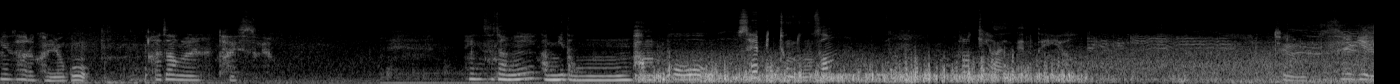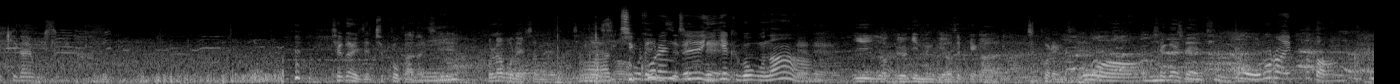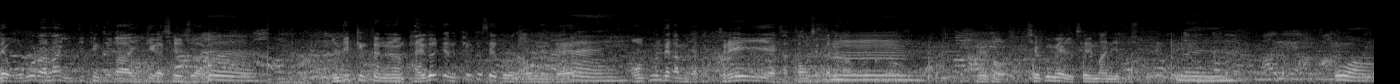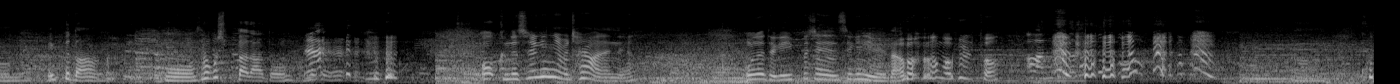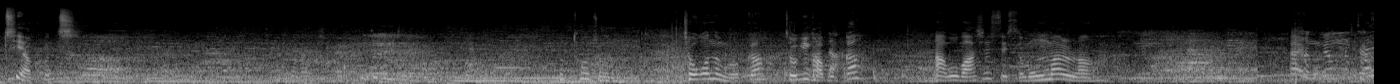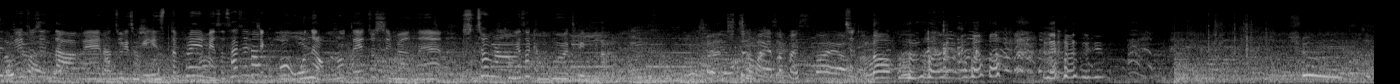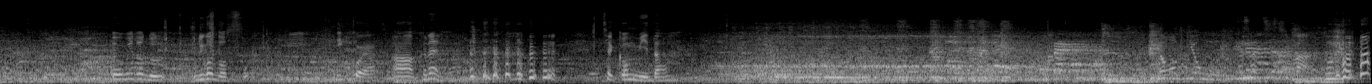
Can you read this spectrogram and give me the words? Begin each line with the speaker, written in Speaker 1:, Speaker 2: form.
Speaker 1: 행사를 가려고 화장을 다 했어요. 행사장을 갑니다. 반포 세빛둥둥섬 플로팅 아일랜드예요. 지금 슬기를 기다리고 있습니다.
Speaker 2: 최근에 이제 지코가 같이
Speaker 1: 네.
Speaker 2: 콜라보레이션을
Speaker 1: 와,
Speaker 2: 참여해서
Speaker 1: 지코렌즈
Speaker 2: 네.
Speaker 1: 이게 그거구나.
Speaker 2: 네네. 이 여, 여기 있는 게 여섯 개가 지코렌즈.
Speaker 1: 우와.
Speaker 2: 최근 이제
Speaker 1: 오, 오로라 이쁘다.
Speaker 2: 네 오로라랑 인디핑크가 인기가 제일 좋아요.
Speaker 1: 네.
Speaker 2: 인디핑크는 밝을 때는 핑크색으로 나오는데
Speaker 1: 네.
Speaker 2: 어두운 데 가면 약간 그레이에 가까운 색깔이 나오거든요.
Speaker 1: 음.
Speaker 2: 그래서 재구매를 제일 많이 해주시고 계세요.
Speaker 1: 네. 우와, 이쁘다. 어, 사고 싶다, 나도. 어, 근데 슬기님은 촬영 안 했네요. 오늘 되게 이쁘신 슬기님이다. 한번 훑어.
Speaker 3: 아, 안 돼. 나
Speaker 1: 아, 코치야, 코치. 포토 좀. 저거는 뭘까? 저기 가볼까? 아, 뭐 마실 수 있어. 목말라.
Speaker 4: 방명록 잘 정해주신 다음에 나중에 저기 인스타 프레임에서 사진 찍고 오늘 업로드 해주시면은 추첨을 통해서 경품을 드립니다.
Speaker 3: 추첨해서 봤어요.
Speaker 1: 나 감사합니다. 안녕하세요. 슈. 여기다 넣, 이거 넣었어?
Speaker 3: 네 거야.
Speaker 1: 아, 그래? 제 겁니다.
Speaker 3: 영업용 회사 치지 마.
